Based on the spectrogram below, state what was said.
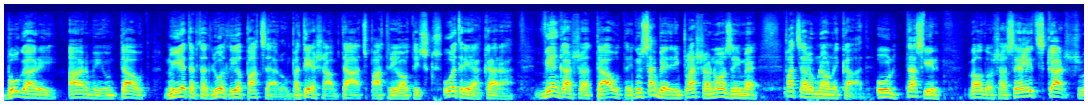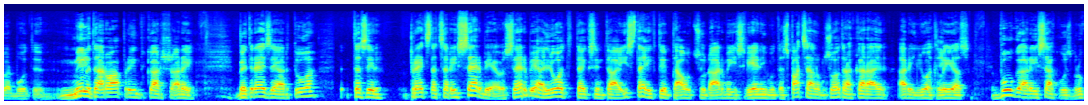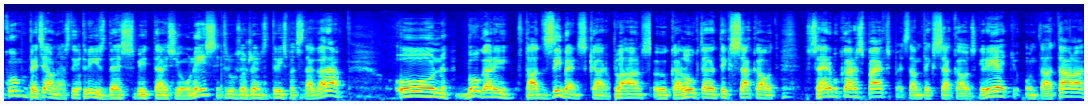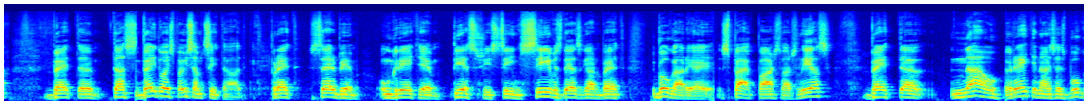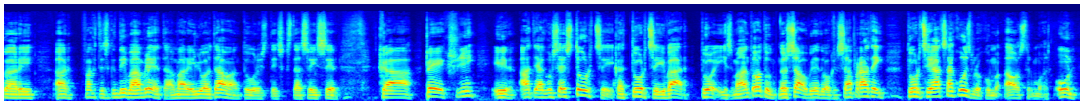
Bulgārija, armija un tauta nu, iet ar tādu ļoti lielu pacēlumu, patiešām tāds patriotisks. Otrajā karā vienkāršā tauta, nu, sabiedrība plašā nozīmē, pacēluma nav nekāda. Un tas ir valdošās elites karš, varbūt militāro aprindu karš arī, bet reizē ar to tas ir pretstats arī Serbijai. Serbijā ļoti teiksim, izteikti ir tautas un armijas vienība, un tas pacēlums otrā karā ir arī ļoti liels. Bulgārija sāk uzbrukumu pēc jaunās 30. jūnijas 1913. gadā. Un Bulgārija tāds zibens kara plāns, ka lūk, tagad tiks sakaut serbu karaspēks, pēc tam tiks sakauts grieķu un tā tālāk. Bet eh, tas veidojas pavisam citādi. Pret serbiem un grieķiem tiesa šīs cīņas sīvas diezgan, bet Bulgārijai spēku pārsvars liels, bet uh, nav rēķinājusies Bulgārija ar faktiski divām lietām, arī ļoti avantūristisks tas viss ir. Ka pēkšņi ir atjēgusies Turcija, ka Turcija var to izmantot un no savu viedokļu saprātīgi Turcija atsāk uzbrukumu austrumos. Un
